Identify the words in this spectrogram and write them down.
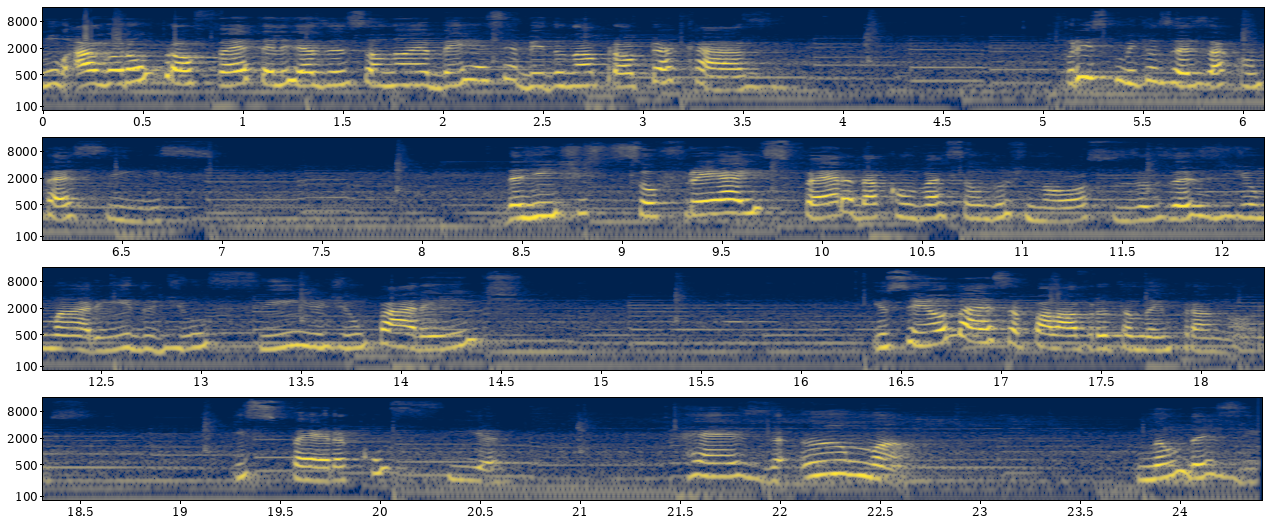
Um, agora, um profeta, ele às vezes só não é bem recebido na própria casa. Por isso que muitas vezes acontece isso. Da gente sofrer a espera da conversão dos nossos, às vezes de um marido, de um filho, de um parente. E o Senhor dá essa palavra também para nós. espera, confia, reza, ama, não desiste.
